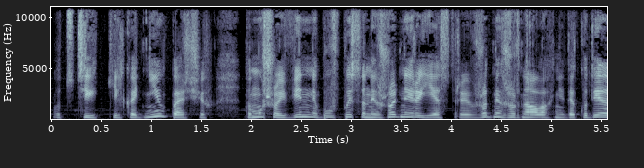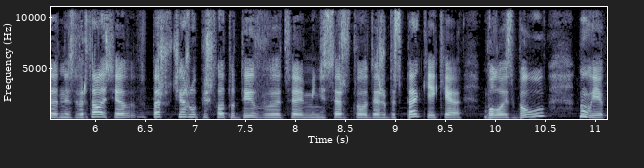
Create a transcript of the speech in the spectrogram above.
от ці кілька днів перших, тому що він не був вписаний в жодні реєстри, в жодних журналах, ніде куди я не зверталася. В першу чергу пішла туди в це Міністерство держбезпеки, яке було СБУ, ну як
